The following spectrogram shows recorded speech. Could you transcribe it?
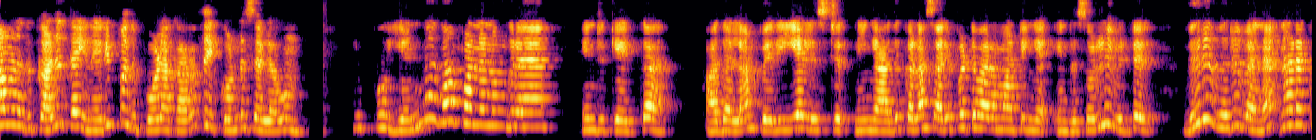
அவனது கழுத்தை நெரிப்பது போல கரத்தை கொண்டு செல்லவும் இப்போ என்னதான் பண்ணணுங்கிற? என்று கேட்க அதெல்லாம் பெரிய லிஸ்ட் நீங்க அதுக்கெல்லாம் சரிப்பட்டு வர மாட்டீங்க என்று சொல்லிவிட்டு விறு விறுவென நடக்க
